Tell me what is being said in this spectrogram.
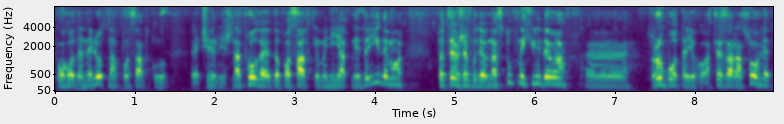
погода нельотна, в посадку, чи вірніш, на поле до посадки ми ніяк не доїдемо. То це вже буде в наступних відео е, робота його. А це зараз огляд.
